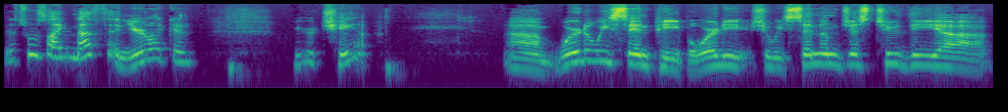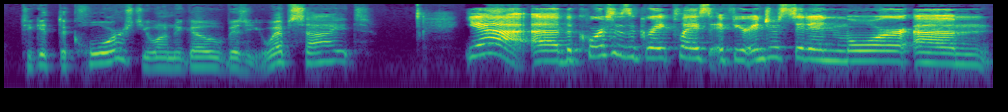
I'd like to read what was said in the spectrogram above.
this was like nothing. You're like a you're a champ. Um, where do we send people? Where do you should we send them just to the uh, to get the course? Do you want them to go visit your website? Yeah, uh, the course is a great place if you're interested in more um,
